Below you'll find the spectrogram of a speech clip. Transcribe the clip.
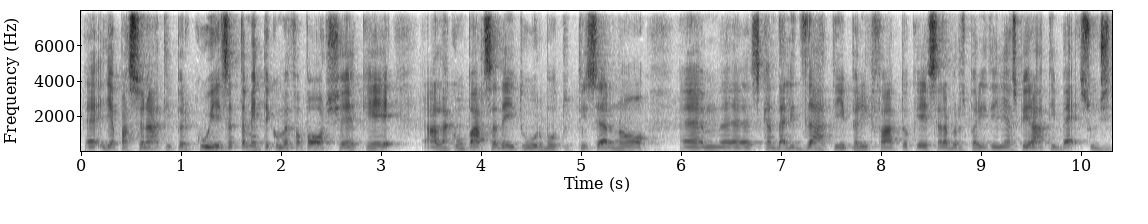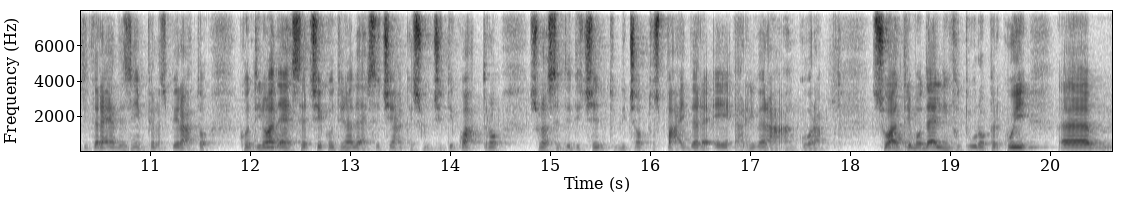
eh, gli appassionati. Per cui esattamente come fa Porsche, che alla comparsa dei turbo tutti si erano ehm, eh, scandalizzati per il fatto che sarebbero spariti gli aspirati, beh sul GT3 ad esempio l'aspirato continua ad esserci e continua ad esserci anche sul GT4, sulla 718 Spider e arriverà ancora su altri modelli in futuro. Per cui ehm,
